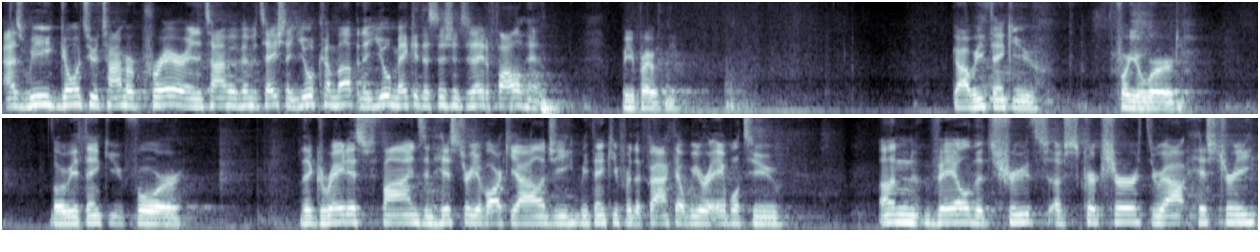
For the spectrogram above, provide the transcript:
as we go into a time of prayer and a time of invitation, that you'll come up and that you'll make a decision today to follow him. Will you pray with me? God, we thank you for your word. Lord, we thank you for the greatest finds in history of archaeology. We thank you for the fact that we were able to unveil the truths of Scripture throughout history.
